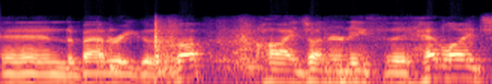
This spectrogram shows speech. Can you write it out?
And the battery goes up, hides underneath the headlights.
